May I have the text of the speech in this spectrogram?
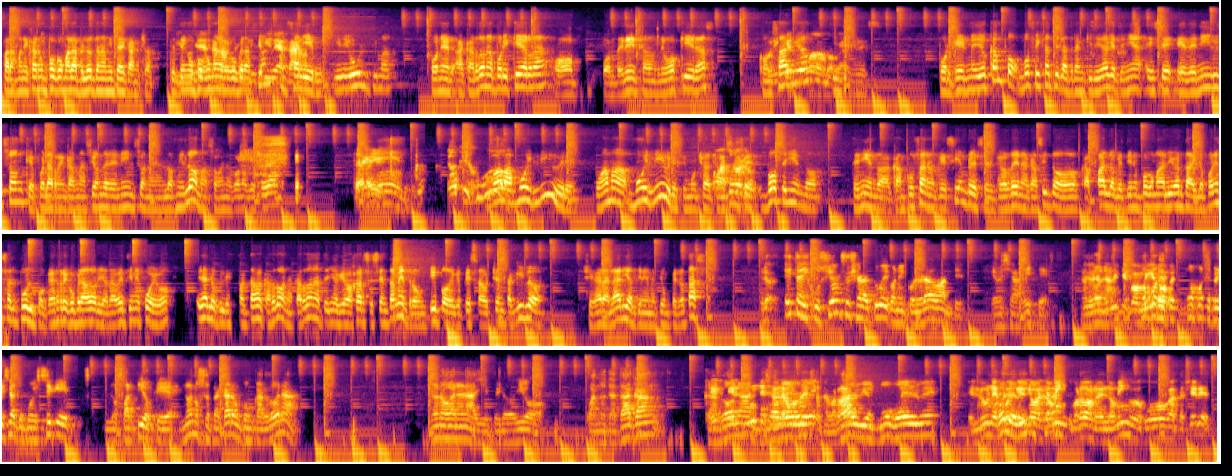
Para manejar un poco más la pelota en la mitad de cancha. Que tenga un poco más de recuperación y salir. Y de última, poner a Cardona por izquierda o por derecha, donde vos quieras, con Salvio Porque el mediocampo, vos fijate la tranquilidad que tenía ese Edenilson, que fue la reencarnación de Edenilson en el 2002, más o menos, con lo que jugó. que Jugaba muy libre, jugaba muy libre ese muchacho. Entonces, vos teniendo teniendo a Campuzano, que siempre es el que ordena casi todo, Capaldo, que tiene un poco más de libertad, y lo pones al pulpo, que es recuperador y a la vez tiene juego, era lo que le faltaba a Cardona. Cardona tenía que bajar 60 metros, un tipo de que pesa 80 kilos, llegar al área tiene que meter un pelotazo. Pero esta discusión yo ya la tuve con el Colorado antes, que me decía, viste, Cardona, no por, no por despreciarte, porque sé que los partidos que no nos atacaron con Cardona, no nos gana nadie, pero digo, cuando te atacan, Cardona. el hablamos de eso, ¿verdad? Albion no vuelve. El lunes fue no, el domingo, perdón, el domingo que jugó Boca Talleres.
